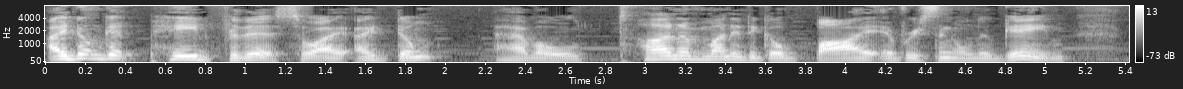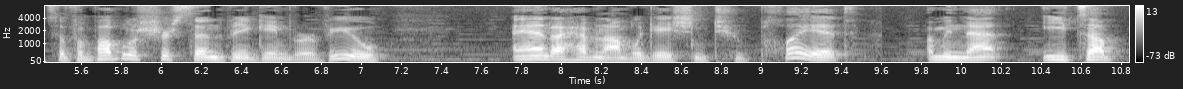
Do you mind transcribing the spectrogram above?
I don't get paid for this, so I, I don't have a ton of money to go buy every single new game. So if a publisher sends me a game to review and I have an obligation to play it, I mean, that eats up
